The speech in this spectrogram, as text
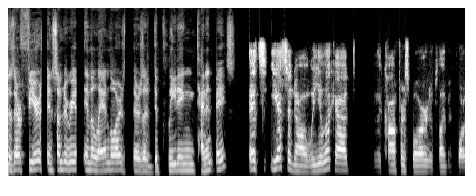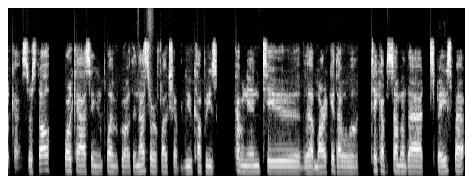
Is there fear in some degree in the landlords? There's a depleting tenant base? It's yes and no. When you look at the Conference Board employment forecast, they're still forecasting employment growth, and that's a reflection of new companies coming into the market that will take up some of that space. But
